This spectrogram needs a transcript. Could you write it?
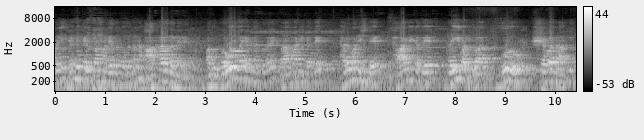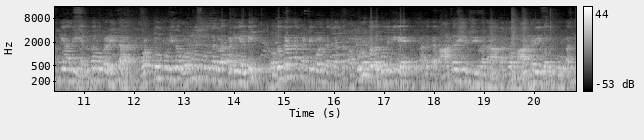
ತಳಿ ಹೆಂಗೆ ಕೆಲಸ ಮಾಡಿ ಅನ್ನೋದನ್ನ ಆಧಾರದ ಮೇಲೆ. ಅದು ಗೌರವ ಹೆಂಗಂತಂದ್ರೆ ಪ್ರಾಮಾಣಿಕತೆ, ಧರ್ಮನಿಷ್ಠೆ, ಧಾರ್ಮಿಕತೆ ದೈವತ್ವ, ಗುರು ಶವನ ಇತ್ಯಾದಿ ಎಲ್ಲವುಗಳಿಂದ ಒಟ್ಟು ಕೂಡಿದ ಒಂದು ಸೂತ್ರದ ಅಡಿಯಲ್ಲಿ ಬದುಕನ್ನ ಕಟ್ಟಿಕೊಳ್ತಕ್ಕಂಥ ಅಪರೂಪದ ಬದುಕಿಗೆ ಅದಕ್ಕೆ ಆದರ್ಶ ಜೀವನ ಅಥವಾ ಮಾದರಿ ಬದುಕು ಅಂತ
